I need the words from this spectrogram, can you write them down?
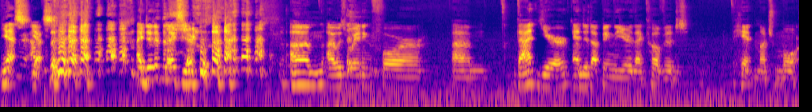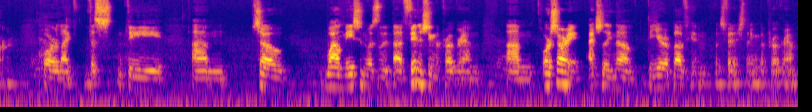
Yes, Or- yes. I did it the next year. um, I was waiting for um, that year. Ended up being the year that COVID hit much more, or like the the um, so while Mason was uh, finishing the program, um, or sorry, actually no, the year above him was finishing the program.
